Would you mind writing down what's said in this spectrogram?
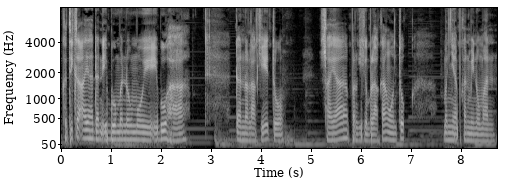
Ketika ayah dan ibu menemui ibu H dan lelaki itu, saya pergi ke belakang untuk menyiapkan minuman.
